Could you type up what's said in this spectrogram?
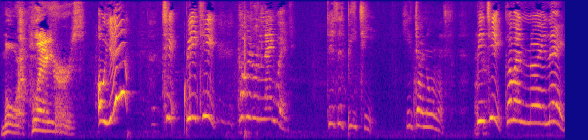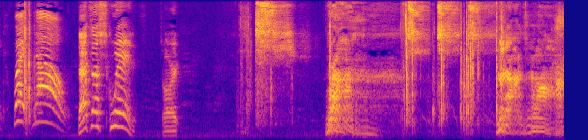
More players. Oh yeah! T- BT, come in with language. This is BT. He's ginormous. BT, come in my lane right now. That's a squid. Sorry. Ah!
